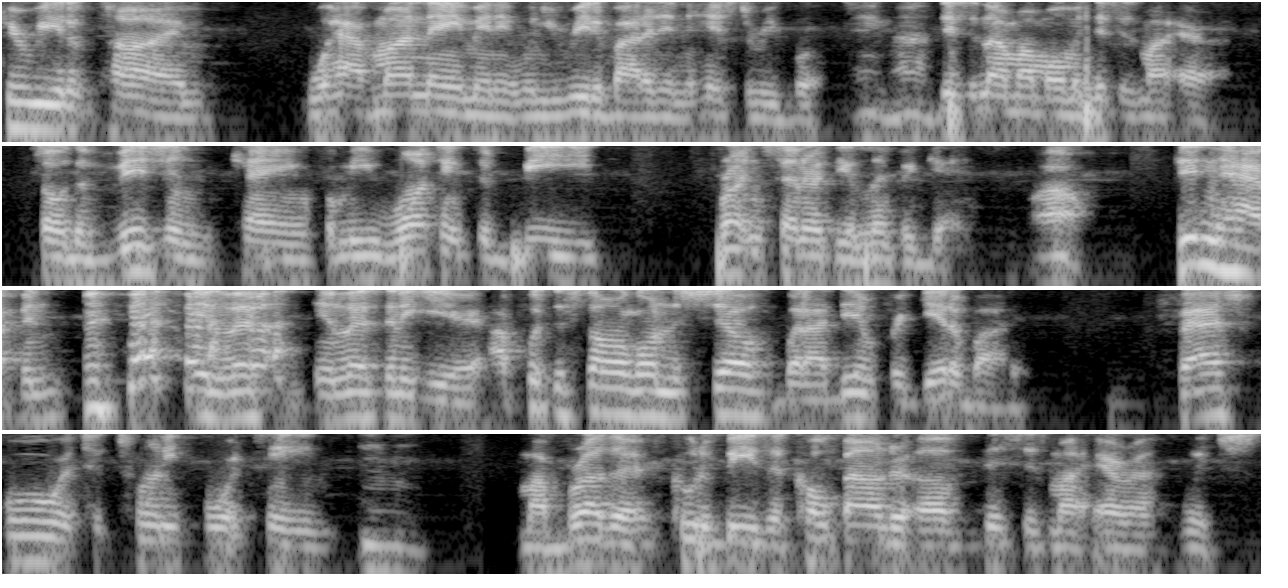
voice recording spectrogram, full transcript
period of time will have my name in it when you read about it in the history books. Amen. This is not my moment. This is my era. So the vision came for me wanting to be front and center at the Olympic Games. Wow. Didn't happen in less in less than a year. I put the song on the shelf, but I didn't forget about it. Fast forward to 2014 Mhm. my brother Kuda a co-founder of This Is My Era, which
